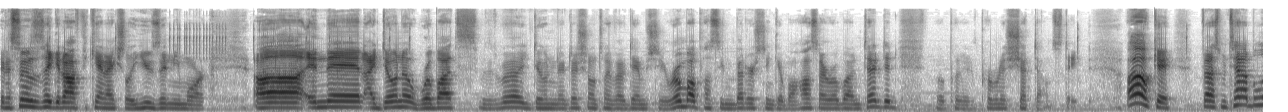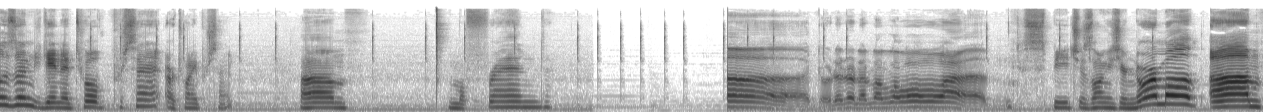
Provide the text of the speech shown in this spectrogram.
And as soon as I take it off, you can't actually use it anymore. Uh, and then, I don't know, robots, well, you do an additional 25 damage to your robot, plus even better, sneak up a hostile robot detected, we'll put it in a permanent shutdown state. Oh, okay, fast metabolism, you gain a 12% or 20%. Um, more friend. Uh, speech as long as you're normal. Um,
